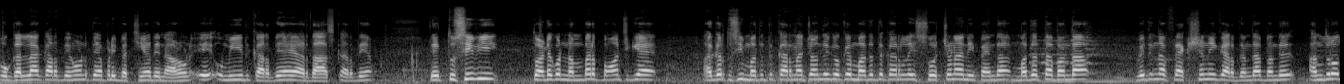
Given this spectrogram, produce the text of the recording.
ਉਹ ਗੱਲਾਂ ਕਰਦੇ ਹੋਣ ਤੇ ਆਪਣੀ ਬੱਚੀਆਂ ਦੇ ਨਾਲ ਹੋਣ। ਇਹ ਉਮੀਦ ਕਰਦੇ ਆ ਅਰਦਾਸ ਕਰਦੇ ਆ ਤੇ ਤੁਸੀਂ ਵੀ ਤੁਹਾਡੇ ਕੋਲ ਨੰਬਰ ਪਹੁੰਚ ਗਿਆ ਅਗਰ ਤੁਸੀਂ ਮਦਦ ਕਰਨਾ ਚਾਹੁੰਦੇ ਕਿਉਂਕਿ ਮਦਦ ਕਰਨ ਲਈ ਸੋਚਣਾ ਨਹੀਂ ਪੈਂਦਾ, ਮਦਦ ਤਾਂ ਬੰਦਾ ਵਿਦ ਇਨ ਫ੍ਰੈਕਸ਼ਨ ਹੀ ਕਰ ਦਿੰਦਾ। ਬੰਦੇ ਅੰਦਰੋਂ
